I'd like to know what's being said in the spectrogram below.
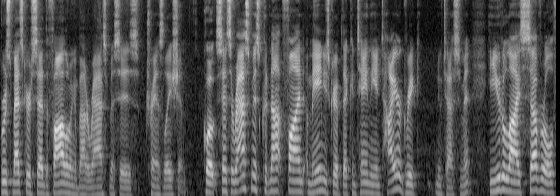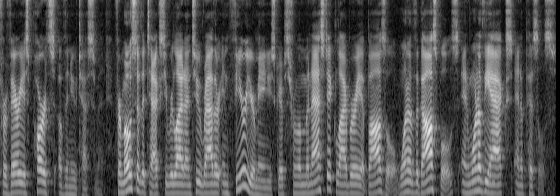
Bruce Metzger said the following about Erasmus's translation. Quote, since Erasmus could not find a manuscript that contained the entire Greek New Testament, he utilized several for various parts of the New Testament. For most of the text, he relied on two rather inferior manuscripts from a monastic library at Basel, one of the Gospels and one of the Acts and Epistles,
